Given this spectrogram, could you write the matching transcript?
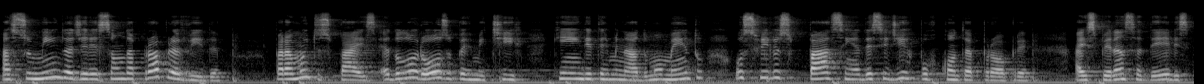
assumindo a direção da própria vida. Para muitos pais, é doloroso permitir que, em determinado momento, os filhos passem a decidir por conta própria. A esperança deles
